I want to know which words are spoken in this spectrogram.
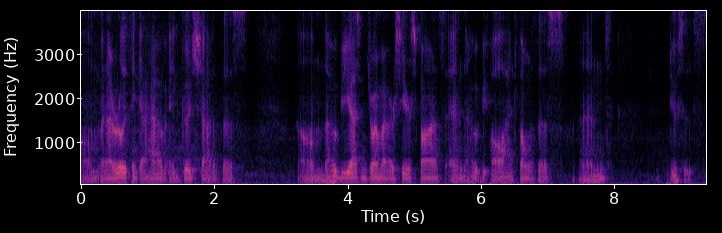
um, and I really think I have a good shot at this. Um, I hope you guys enjoy my RC response, and I hope you all had fun with this. And deuces.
